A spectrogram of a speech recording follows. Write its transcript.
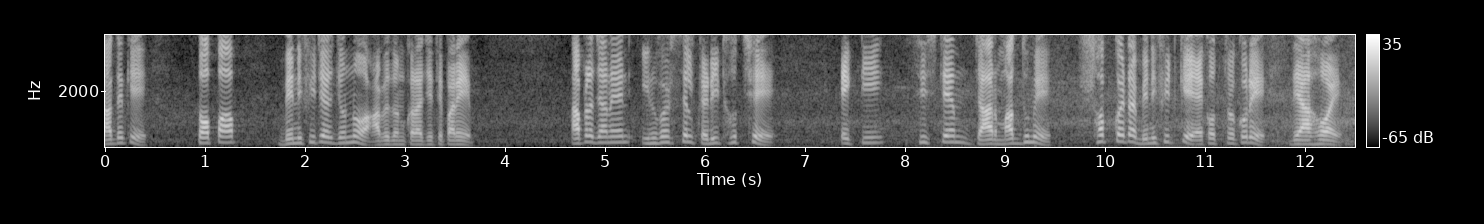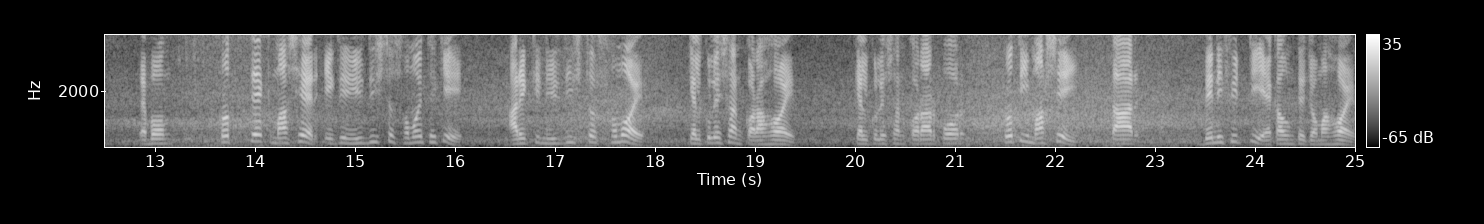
তাদেরকে টপ আপ বেনিফিটের জন্য আবেদন করা যেতে পারে। আপনারা জানেন ইউনিভার্সাল ক্রেডিট হচ্ছে একটি সিস্টেম যার মাধ্যমে সব কয়টা বেনিফিটকে একত্র করে দেয়া হয় এবং প্রত্যেক মাসের একটি নির্দিষ্ট সময় থেকে আরেকটি নির্দিষ্ট সময় ক্যালকুলেশন করা হয়। ক্যালকুলেশন করার পর প্রতি মাসেই তার বেনিফিটটি অ্যাকাউন্টে জমা হয়।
